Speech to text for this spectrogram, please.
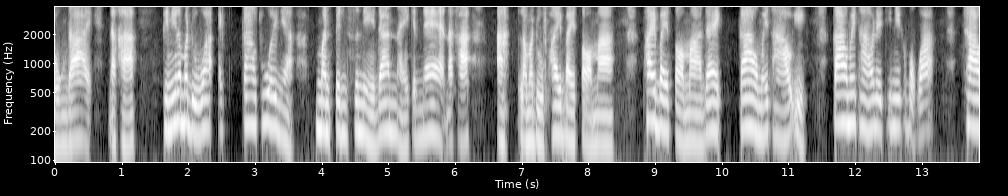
ลงได้นะคะ ทีนี้เรามาดูว่าไอ้เก้าถ้วยเนี่ย มันเป็นเสน่ห์ด้านไหนกันแน่นะคะอะเรามาดูไพ่ใบต่อมาไพ่ใบต่อมาได้เก้าไม้เท้าอีกเก้าไม้เท้าในที่นี้เขาบอกว่า ชาว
